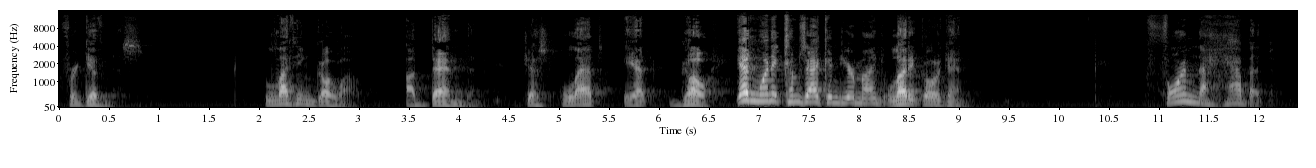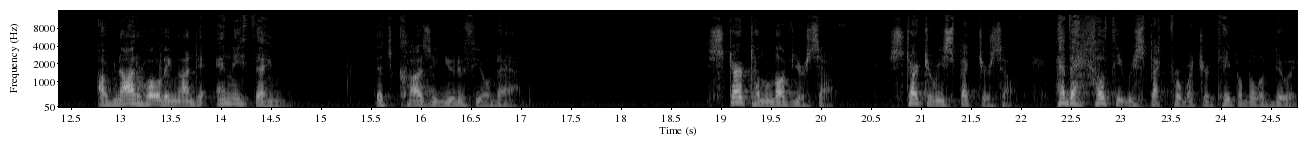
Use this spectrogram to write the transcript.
forgiveness, letting go of, abandon. Just let it go. And when it comes back into your mind, let it go again. Form the habit of not holding on to anything that's causing you to feel bad. Start to love yourself. Start to respect yourself. Have a healthy respect for what you're capable of doing.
